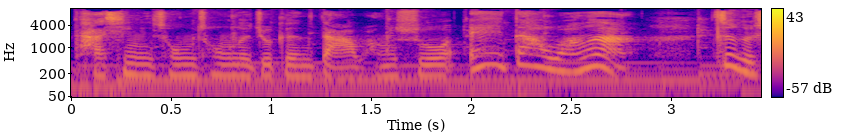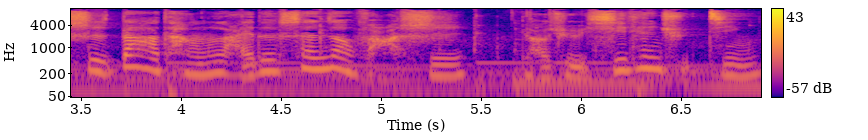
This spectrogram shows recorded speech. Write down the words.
他兴冲冲的就跟大王说：“哎，大王啊，这个是大唐来的三藏法师，要去西天取经，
